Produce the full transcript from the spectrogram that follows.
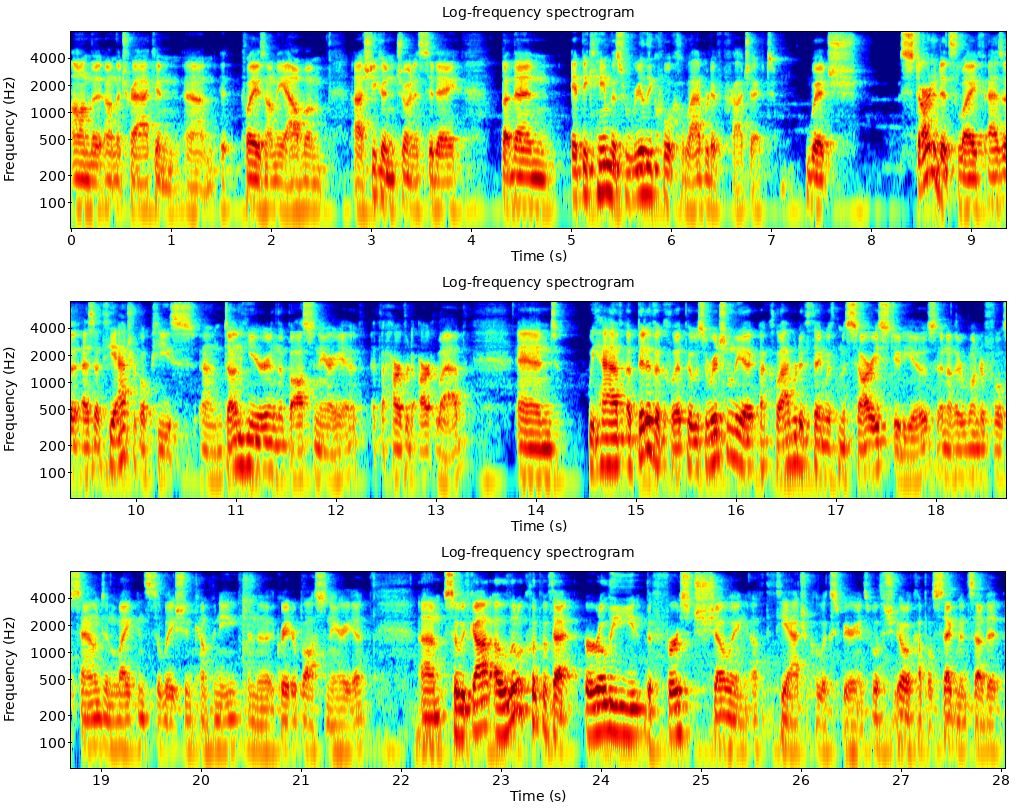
on the on the track and um, it plays on the album. Uh, she couldn't join us today, but then it became this really cool collaborative project, which started its life as a, as a theatrical piece um, done here in the Boston area at the Harvard Art Lab. And we have a bit of a clip. It was originally a, a, collaborative thing with Masary Studios, another wonderful sound and light installation company in the greater Boston area. Um, so we've got a little clip of that early, the first showing of the theatrical experience. We'll show a couple segments of it.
